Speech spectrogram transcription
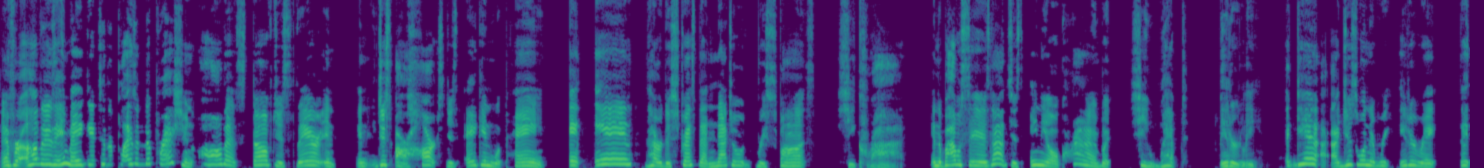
And for others, it may get to the place of depression. All that stuff just there and and just our hearts just aching with pain. And in her distress, that natural response, she cried. And the Bible says not just any old crying, but she wept bitterly. Again, I just want to reiterate that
